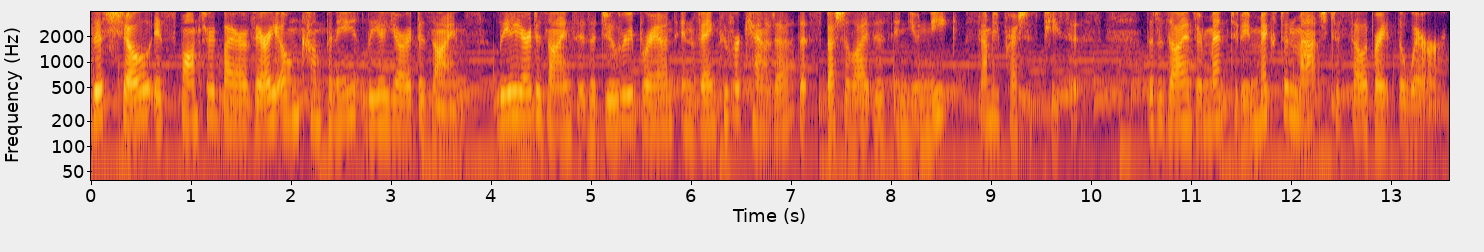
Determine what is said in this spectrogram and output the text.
This show is sponsored by our very own company, Leah Yard Designs. Leah Yard Designs is a jewelry brand in Vancouver, Canada that specializes in unique, semi precious pieces. The designs are meant to be mixed and matched to celebrate the wearer.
